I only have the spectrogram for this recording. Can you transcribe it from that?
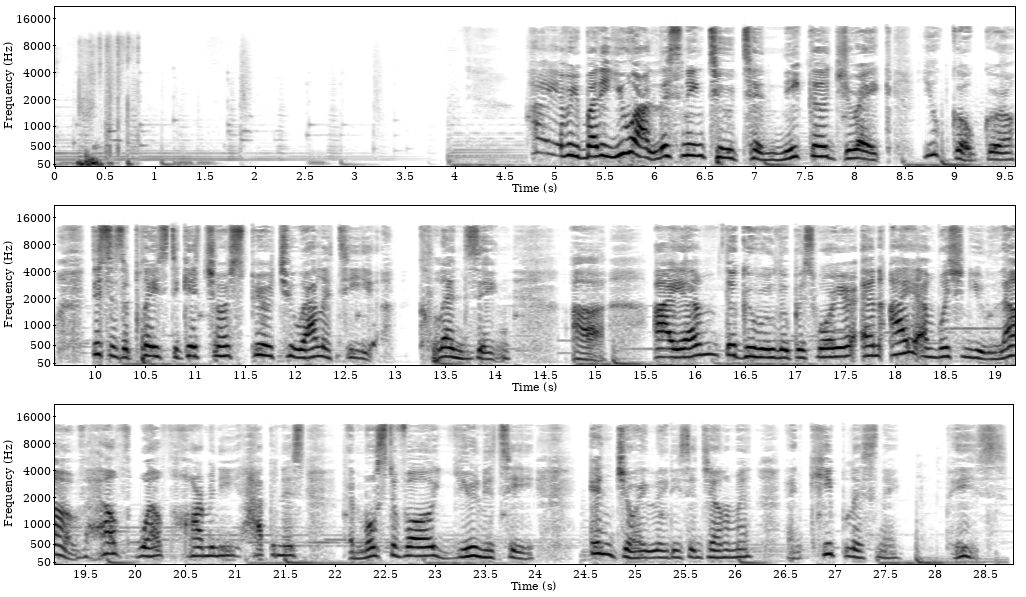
Everybody. You are listening to Tanika Drake. You go, girl. This is a place to get your spirituality cleansing. Uh, I am the Guru Lupus Warrior, and I am wishing you love, health, wealth, harmony, happiness, and most of all, unity. Enjoy, ladies and gentlemen, and keep listening. Peace.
